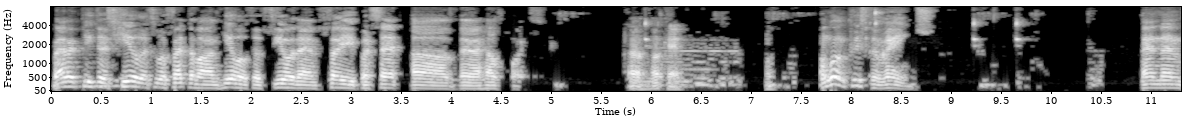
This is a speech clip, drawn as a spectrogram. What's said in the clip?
Rabbid Peach's heal is effective on healers with fewer than 30% of their health points. Oh, okay. I'm going to increase the range. And then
